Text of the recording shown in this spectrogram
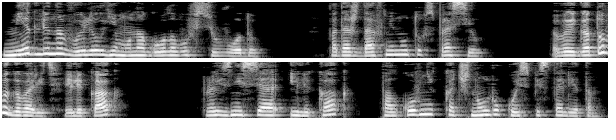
медленно вылил ему на голову всю воду. Подождав минуту, спросил. «Вы готовы говорить или как?» Произнеся «или как», полковник качнул рукой с пистолетом.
